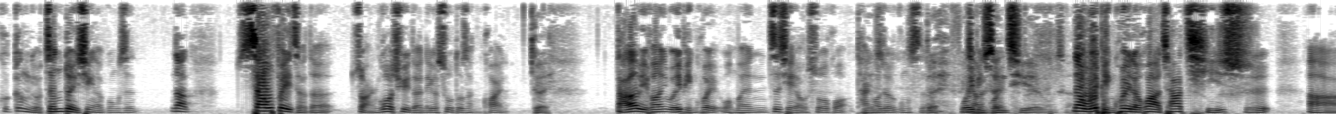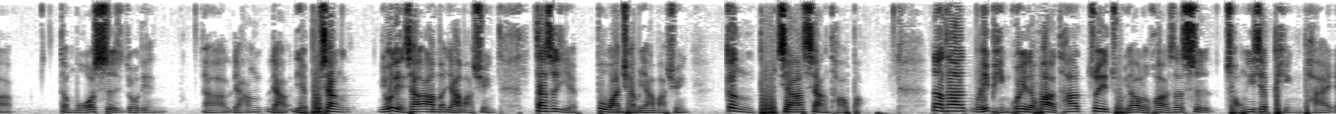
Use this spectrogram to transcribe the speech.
或更有针对性的公司，那消费者的转过去的那个速度是很快的。对，打个比方，唯品会，我们之前有说过谈过这个公司，对，唯品会的公司。那唯品会的话，它其实啊的模式有点啊两两，也不像有点像阿马亚马逊，但是也不完全亚马逊，更不加像淘宝。那它唯品会的话，它最主要的话，它是从一些品牌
